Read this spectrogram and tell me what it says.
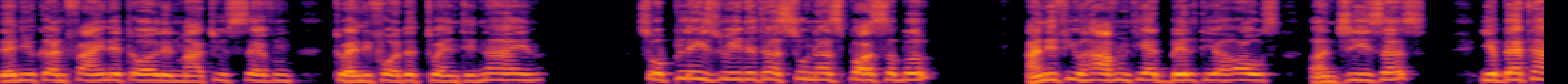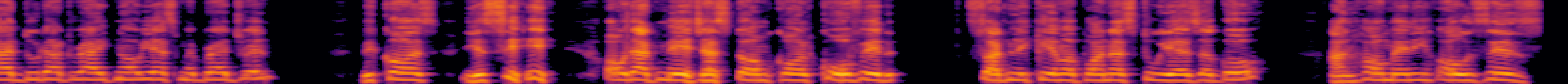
then you can find it all in Matthew 7 24 to 29. So please read it as soon as possible. And if you haven't yet built your house on Jesus, you better do that right now, yes, my brethren. Because you see how that major storm called COVID suddenly came upon us two years ago, and how many houses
